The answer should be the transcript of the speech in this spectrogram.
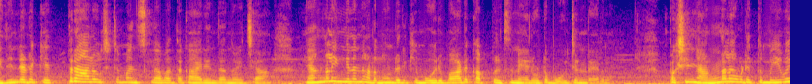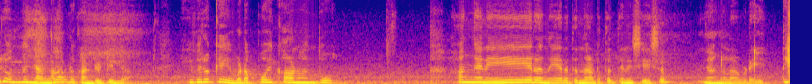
ഇതിന്റെ ഇടയ്ക്ക് എത്ര ആലോചിച്ചിട്ട് മനസ്സിലാവാത്ത കാര്യം എന്താണെന്ന് വെച്ചാൽ ഞങ്ങളിങ്ങനെ നടന്നുകൊണ്ടിരിക്കുമ്പോൾ ഒരുപാട് കപ്പിൾസ് മേലോട്ട് പോയിട്ടുണ്ടായിരുന്നു. പക്ഷെ ഞങ്ങൾ അവിടെ എത്തുമ്പോൾ ഇവരൊന്നും ഞങ്ങളവിടെ കണ്ടിട്ടില്ല. ഇവരൊക്കെ എവിടെ പോയി കാണുമെന്തോ അങ്ങനെ ഏറെ നേരത്തെ നടത്തത്തിന് ശേഷം ഞങ്ങൾ അവിടെ എത്തി.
